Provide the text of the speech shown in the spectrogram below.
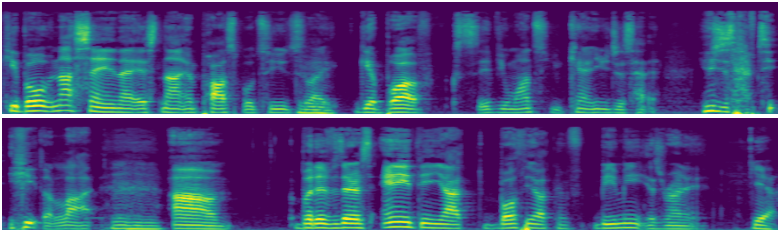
keep over. Not saying that it's not impossible to you to Mhm. like get buff. 'cause if you want to, you can. You just have, you just have to eat a lot. Mhm. Um, but if there's anything y'all, both of y'all can beat me is running. Yeah.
